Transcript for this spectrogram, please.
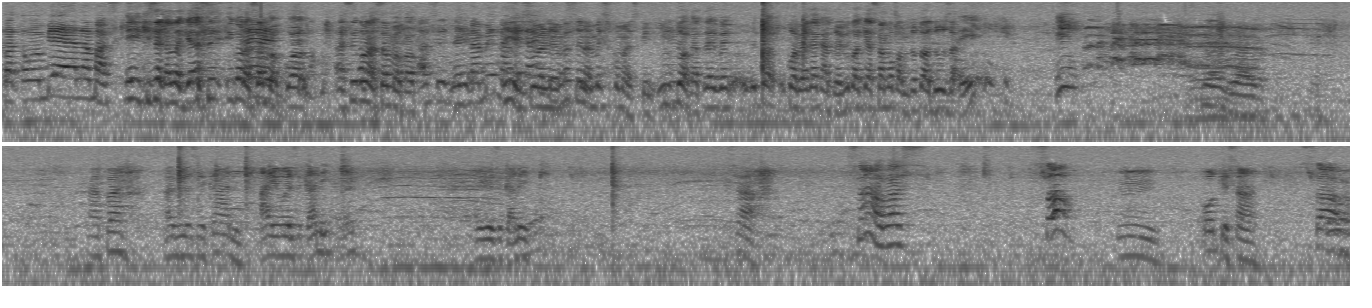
Kakamwambia yana Eh, maskini. kisa kaza gasi iko na Eh. samba kwako. Asiko na samba kwako. Na mimi- na Eh, mimi- si waliambia sana mimi siko maskini. Mtu akatreve, kwa ameka katreve kwa kia samba kwa mtoto aduza. Eh. Eh. Hapana, haiwezekani. Haiwezekani. Haiwezekani. Sawa. Sawa basi. Sawa. Mm. Okay sana. Sawa.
